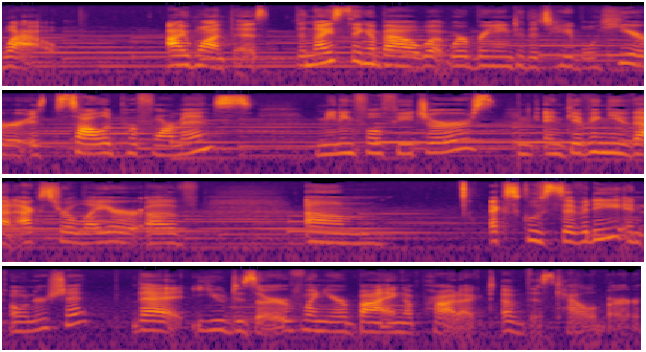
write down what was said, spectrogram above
wow, I want this. The nice thing about what we're bringing to the table here is solid performance, meaningful features, and, and giving you that extra layer of um, exclusivity and ownership that you deserve when you're buying a product of this caliber.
